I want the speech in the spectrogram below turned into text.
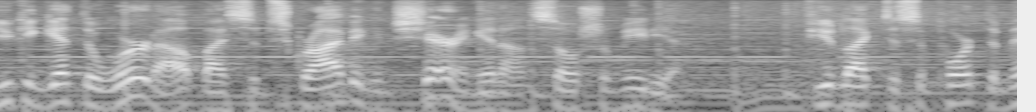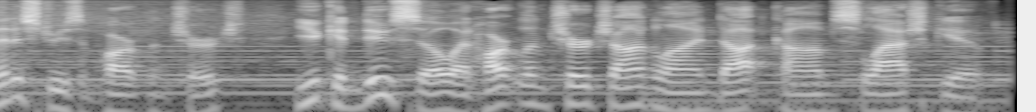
you can get the word out by subscribing and sharing it on social media. If you'd like to support the ministries of Heartland Church, you can do so at heartlandchurchonline.com/give.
